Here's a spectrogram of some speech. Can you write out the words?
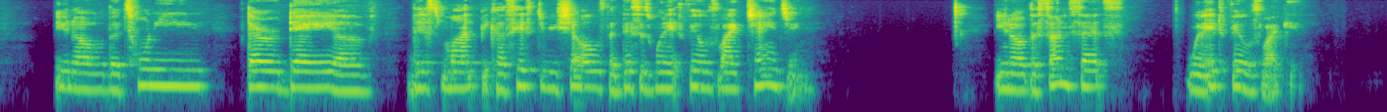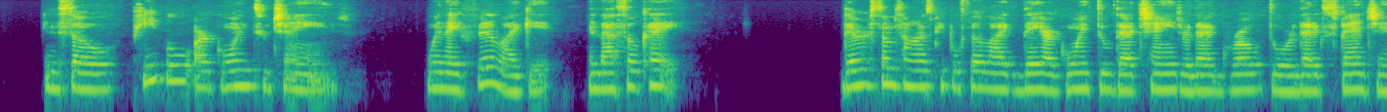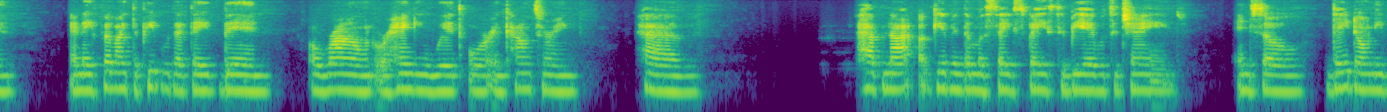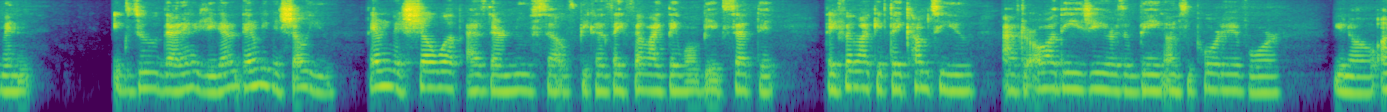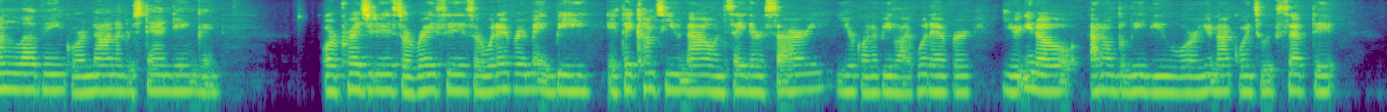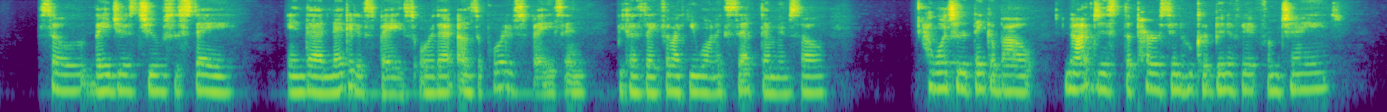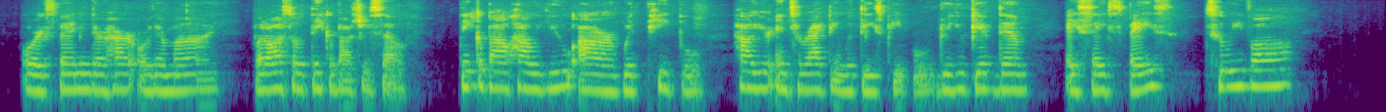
you know, the 23rd day of this month because history shows that this is when it feels like changing. You know, the sun sets when it feels like it. And so people are going to change when they feel like it, and that's okay. There are sometimes people feel like they are going through that change or that growth or that expansion, and they feel like the people that they've been around or hanging with or encountering have have not given them a safe space to be able to change. And so they don't even exude that energy. They don't, they don't even show you. They don't even show up as their new self because they feel like they won't be accepted. They feel like if they come to you after all these years of being unsupportive or, you know, unloving or non understanding and or prejudice or racist or whatever it may be, if they come to you now and say they're sorry, you're going to be like, whatever, you you know, I don't believe you or you're not going to accept it. So they just choose to stay in that negative space or that unsupportive space and because they feel like you won't accept them. And so I want you to think about not just the person who could benefit from change or expanding their heart or their mind, but also think about yourself. Think about how you are with people, how you're interacting with these people. Do you give them a safe space to evolve?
